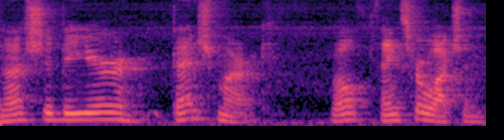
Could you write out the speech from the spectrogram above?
then that should be your benchmark. Well, thanks for watching.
